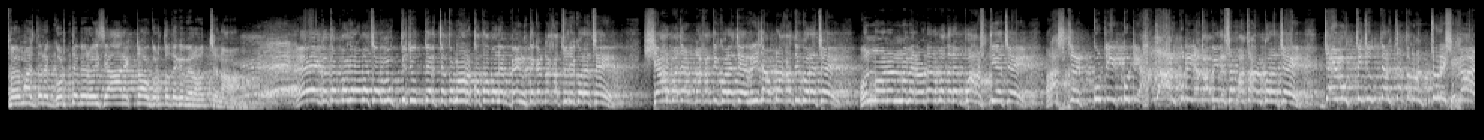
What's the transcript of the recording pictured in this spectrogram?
ছয় মাস ধরে গড়তে বের হয়েছে আর একটাও গর্ত থেকে বের হচ্ছে না। বছর মুক্তিযুদ্ধের চেতনার কথা বলে ব্যাংক থেকে টাকা চুরি করেছে, শেয়ার বাজার ডাকাতি করেছে, রিজার্ভ ডাকাতি করেছে, উন্নয়নের নামে রোডের বদলে বাস দিয়েছে, রাষ্ট্রের কোটি কোটি, হাজার কোটি টাকা বিদেশে পাচার করেছে। যে মুক্তিযুদ্ধের চেতনা চুরি শেখায়,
